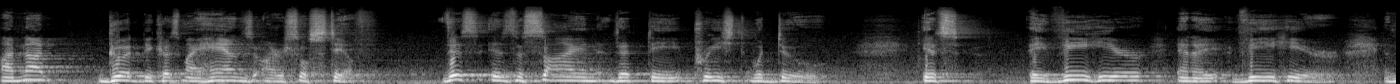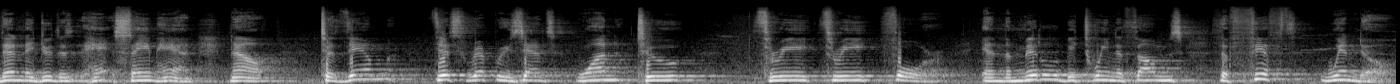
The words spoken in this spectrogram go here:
I'm not good because my hands are so stiff. This is the sign that the priest would do. It's a V here and a V here. And then they do the same hand. Now, to them, this represents one, two, three, three, four. In the middle between the thumbs, the fifth window.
